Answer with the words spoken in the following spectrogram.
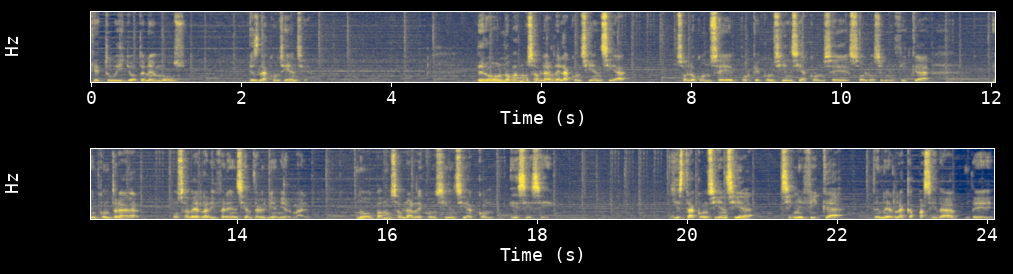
que tú y yo tenemos es la conciencia. Pero no vamos a hablar de la conciencia solo con C, porque conciencia con C solo significa encontrar o saber la diferencia entre el bien y el mal. No, vamos a hablar de conciencia con SC. Y esta conciencia significa tener la capacidad de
